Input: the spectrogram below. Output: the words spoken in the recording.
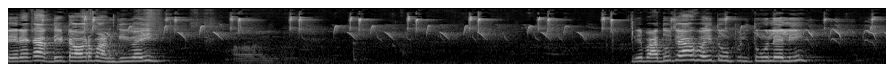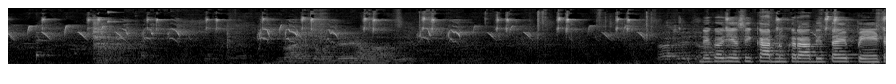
ਤੇਰੇ ਘਰ ਦੀ ਟੌਰ ਬਣ ਗਈ ਬਾਈ। ਜੇ ਬਾਦੂ ਚਾਹ ਹੋਈ, ਤੂੰ ਤੂੰ ਲੈ ਲਈ। ਦੇਖੋ ਜੀ, ਅਸੀਂ ਘਰ ਨੂੰ ਕਰਾ ਦਿੱਤਾ ਇਹ ਪੇਂਟ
